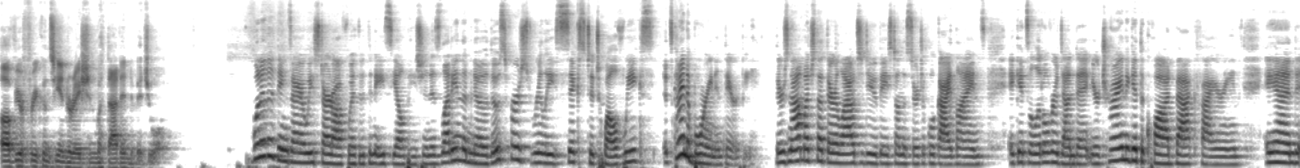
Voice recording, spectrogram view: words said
of your frequency and duration with that individual? One of the things I always start off with with an ACL patient is letting them know those first really 6 to 12 weeks, it's kind of boring in therapy. There's not much that they're allowed to do based on the surgical guidelines. It gets a little redundant. You're trying to get the quad backfiring, and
